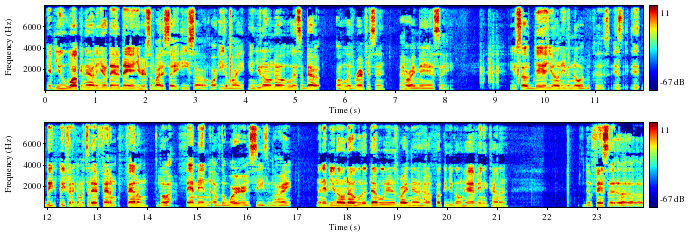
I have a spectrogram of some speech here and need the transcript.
if you walking out in your day to day and you hear somebody say Esau or Edomite and you don't know who it's about or who it's referencing, all right, man, say you so dead you don't even know it because it's it, we we finna come into that phantom phantom blah, famine of the word season, all right. And if you don't know who the devil is right now, how the fuck are you gonna have any kind of defense uh, uh, uh,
